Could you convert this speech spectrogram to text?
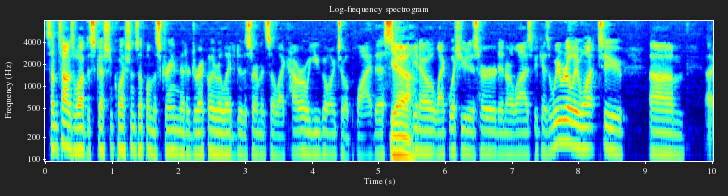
sometimes we'll have discussion questions up on the screen that are directly related to the sermon. So, like, how are you going to apply this? Yeah, you know, like what you just heard in our lives, because we really want to. Um, uh,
